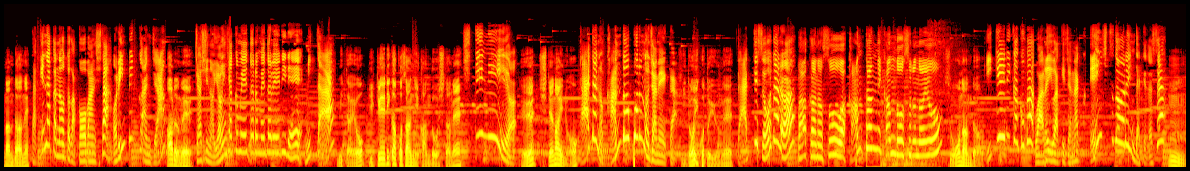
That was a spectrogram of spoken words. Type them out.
なんだね。竹中直人が降板したオリンピックあんじゃん？あるね。女子の 400m メドレーリレー見た？見たよ。池江璃花子さんに感動したね。いいよ。え？してないの？ただの感動ポルノじゃねえか。ひどいこと言うね。だってそうだろ？バカな層は簡単に感動するのよ。そうなんだ。池江璃花子が悪いわけじゃなく演出が悪いんだけどさ。うん。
